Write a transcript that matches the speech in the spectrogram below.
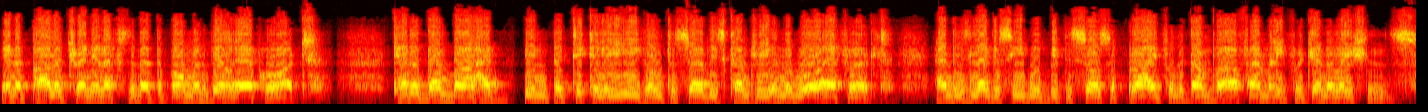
in a pilot training accident at the Bowmanville Airport. Cadet Dunbar had been particularly eager to serve his country in the war effort and his legacy would be the source of pride for the Dunbar family for generations.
